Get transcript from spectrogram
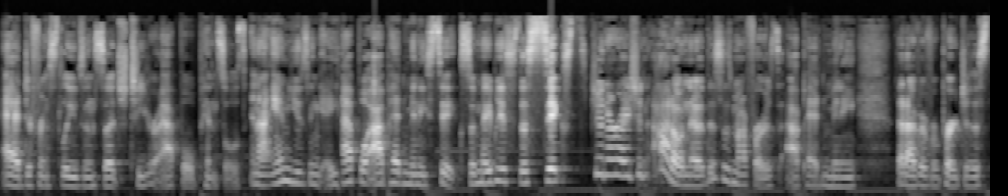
add different sleeves and such to your Apple pencils. And I am using a Apple iPad mini 6. So maybe it's the 6th generation. I don't know. This is my first iPad mini that I've ever purchased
